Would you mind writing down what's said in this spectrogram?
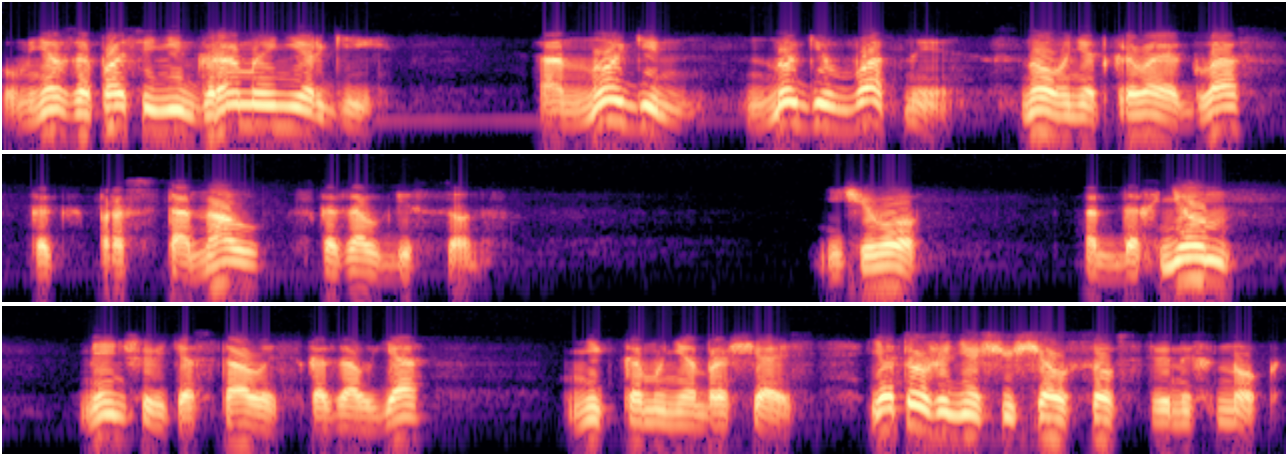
У меня в запасе ни грамма энергии, а ноги, ноги ватные. Снова не открывая глаз, как простонал, сказал Бессонов. Ничего, отдохнем, меньше ведь осталось, сказал я, никому не обращаясь. Я тоже не ощущал собственных ног,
